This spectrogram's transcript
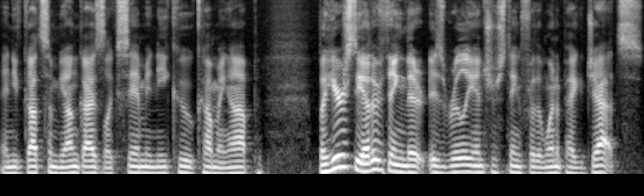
and you've got some young guys like Sami Niku coming up. But here's the other thing that is really interesting for the Winnipeg Jets.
